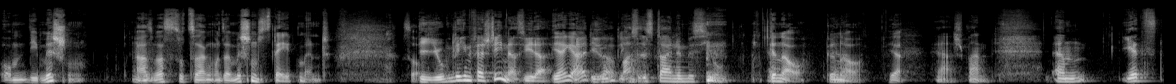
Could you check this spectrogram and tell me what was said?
um die Mission. Also mhm. was ist sozusagen unser Mission Statement? So. Die Jugendlichen verstehen das wieder. Ja, ja. ja die, was ist deine Mission? Genau, genau. Ja. Ja, spannend. Ähm, jetzt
